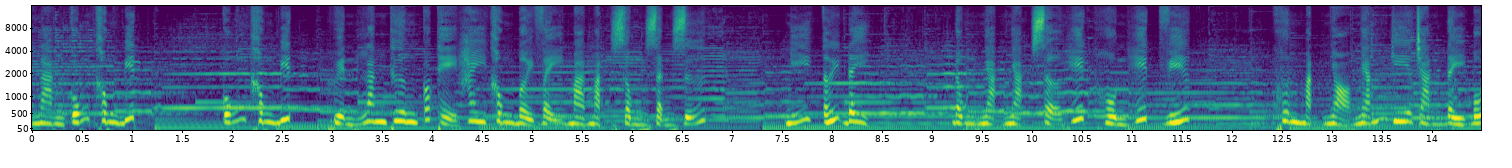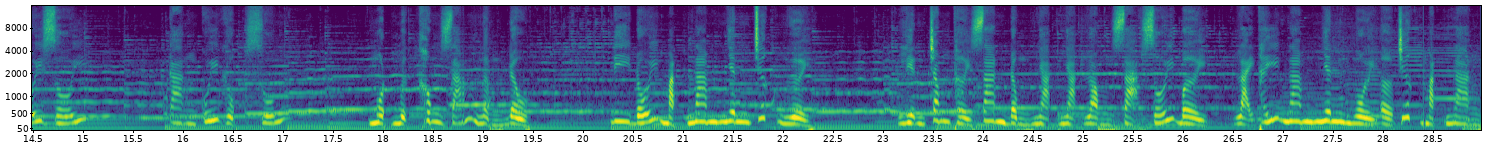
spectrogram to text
Nàng cũng không biết. Cũng không biết huyền lăng thương có thể hay không bởi vậy mà mặt rồng giận dữ. Nghĩ tới đây, Đồng nhạc nhạc sợ hết hồn hết vía. Khuôn mặt nhỏ nhắn kia tràn đầy bối rối. Càng cúi gục xuống, Một mực không dám ngẩn đầu. Đi đối mặt nam nhân trước người. Liền trong thời gian đồng nhạc nhạc lòng dạ dối bời, Lại thấy nam nhân ngồi ở trước mặt nàng,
